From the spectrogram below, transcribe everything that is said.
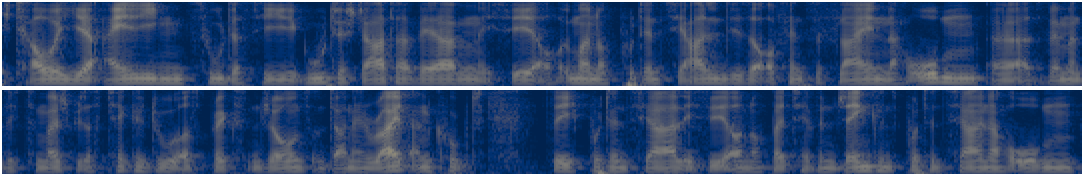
Ich traue hier einigen zu, dass sie gute Starter werden. Ich sehe auch immer noch Potenzial in dieser Offensive Line nach oben. Äh, also wenn man sich zum Beispiel das Tackle-Duo aus Braxton Jones und Daniel Wright anguckt, sehe ich Potenzial. Ich sehe auch noch bei Tevin Jenkins Potenzial nach oben.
